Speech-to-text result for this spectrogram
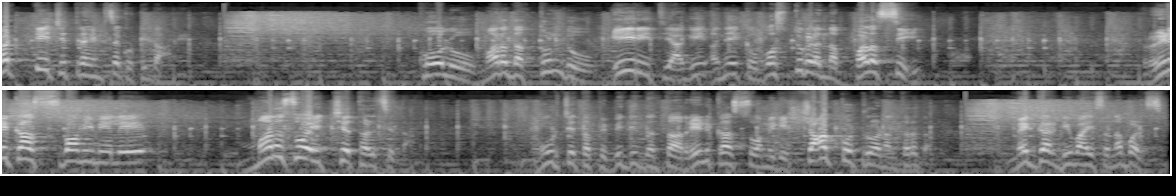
ಕಟ್ಟಿ ಚಿತ್ರಹಿಂಸೆ ಕೊಟ್ಟಿದ್ದಾರೆ ಕೋಲು, ಮರದ ತುಂಡು ಈ ರೀತಿಯಾಗಿ ಅನೇಕ ವಸ್ತುಗಳನ್ನು ಬಳಸಿ ರೇಣುಕಾ ಸ್ವಾಮಿ ಮೇಲೆ ಮನಸ್ಸೋ ಇಚ್ಛೆ ಥಳಿಸಿದ. ಮೂರ್ಛೆ ತಪ್ಪಿ ಬಿದ್ದಿದ್ದಂತ ರೇಣುಕಾ ಸ್ವಾಮಿಗೆ ಶಾಕ್ ಕೊಟ್ಟರು ನಂತರದ ಮೆಗ್ಗರ್ ಡಿವೈಸ್ ಅನ್ನ ಬಳಸಿ.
